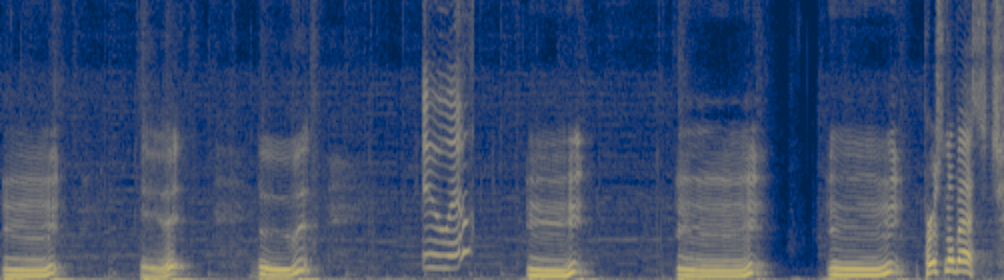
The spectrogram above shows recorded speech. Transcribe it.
hmm. Mm hmm. Ooh it. Ooh. Mm hmm. Mm hmm. Mm, personal best.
